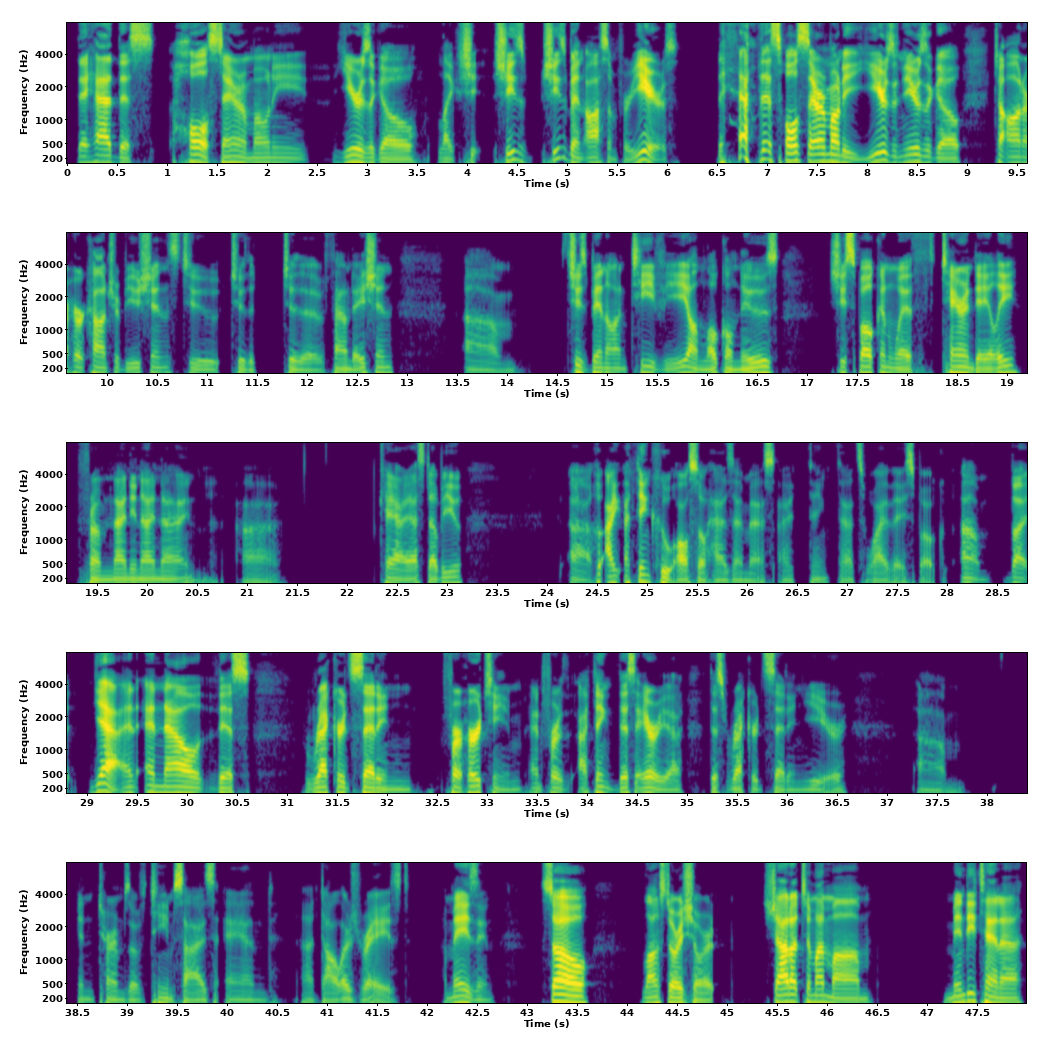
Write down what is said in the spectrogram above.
They had this whole ceremony years ago. Like she she's she's been awesome for years. They had this whole ceremony years and years ago to honor her contributions to to the to the foundation. Um, she's been on TV on local news. She's spoken with Taryn Daly from 99.9 uh, KISW uh, who I, I think who also has MS. I think that's why they spoke. Um, but yeah, and and now this record-setting for her team and for I think this area, this record-setting year, um, in terms of team size and uh, dollars raised. Amazing. So, long story short, shout out to my mom, Mindy Tena,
